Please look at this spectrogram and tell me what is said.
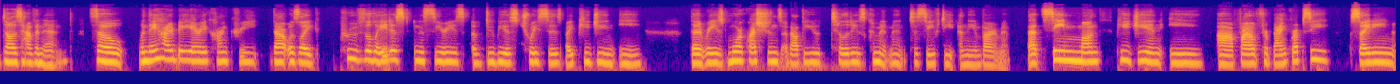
does have an end. So when they hired Bay Area Concrete, that was like proves the latest in a series of dubious choices by PG and E that raised more questions about the utility's commitment to safety and the environment. That same month, PG&E uh, filed for bankruptcy, citing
